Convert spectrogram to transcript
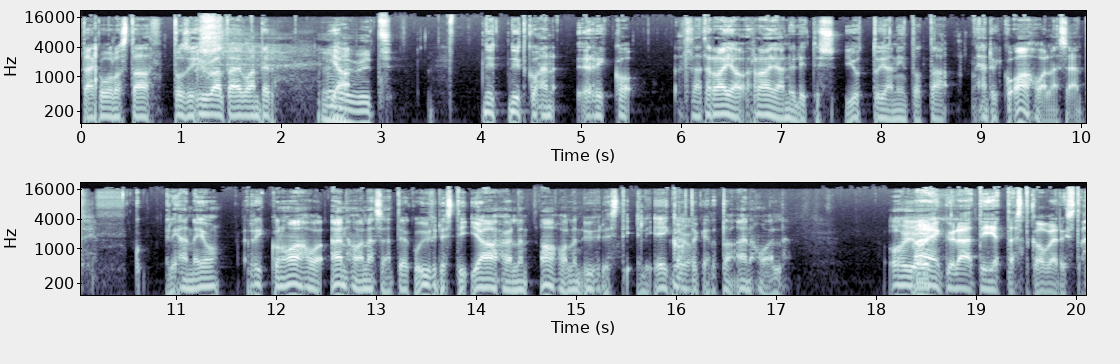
Tämä kuulostaa tosi hyvältä, Evander. Ja nyt, nyt kun hän rikko näitä raja, rajan ylitysjuttuja, niin tota, hän rikko AHL-sääntöjä. Eli hän ei ole rikkonut AHL, NHL-sääntöjä kuin yhdesti ja AHL, AHL yhdesti, eli ei kahta Joo. kertaa NHL. oi, Mä oi, en kyllä tiedä tästä kaverista.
